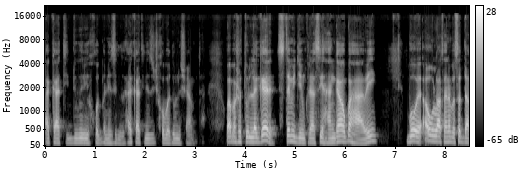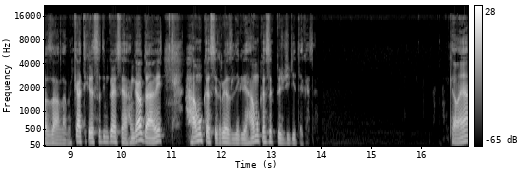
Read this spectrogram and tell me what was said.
هەر کاتی دووری خۆت بە نزیک هەر کاتی نزیک خۆ بە دوور نیشان بدە وا باشە تو لەگەر ستەمی دیموکراسی هەنگاو بەهاوی بۆی ئەو وڵاتانە بەسەر دازان لەبن کاتی کە لەسە دیموکراسی هەنگاو داوی هەموو کەسێک ڕێز لێگری هەموو کەسێک پێشگیری دەکەن کەوایە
